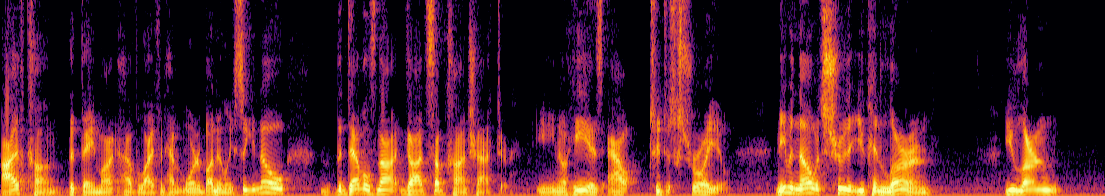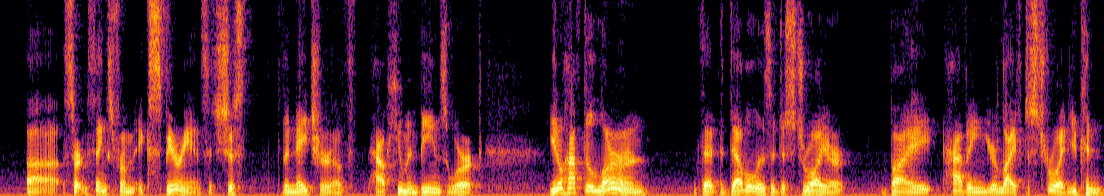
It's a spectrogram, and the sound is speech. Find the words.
I've come that they might have life and have it more abundantly. So you know the devil's not God's subcontractor. You know, he is out to destroy you. And even though it's true that you can learn, you learn uh, certain things from experience. It's just the nature of how human beings work. You don't have to learn that the devil is a destroyer by having your life destroyed. You can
